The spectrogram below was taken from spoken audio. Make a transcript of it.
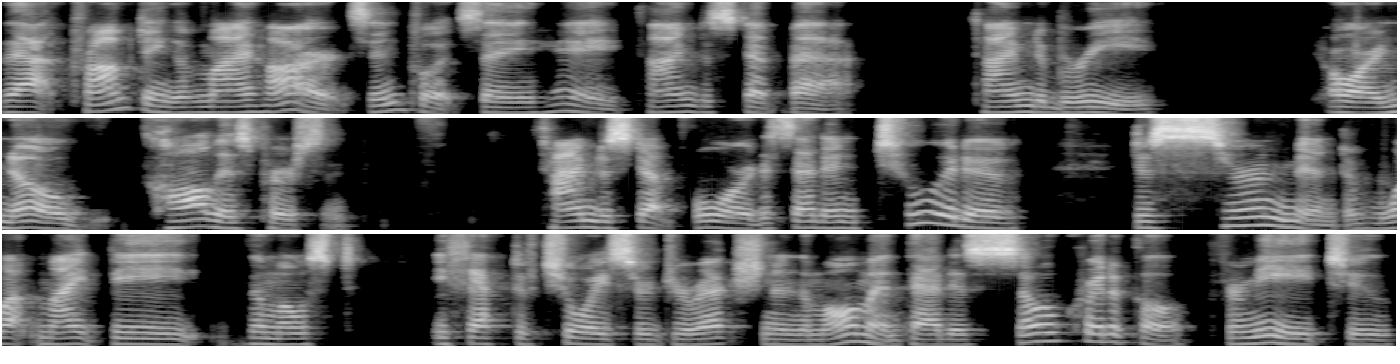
that prompting of my heart's input saying, hey, time to step back, time to breathe, or no, call this person, time to step forward. It's that intuitive discernment of what might be the most effective choice or direction in the moment that is so critical for me to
